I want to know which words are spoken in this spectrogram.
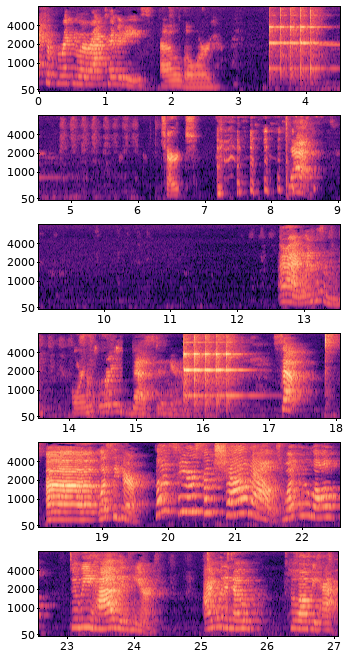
extracurricular activities. oh, Lord. Church. Yes. All right, we're gonna put some Orange. some orange vest in here. So, uh, let's see here. Let's hear some shout outs. What who all do we have in here? I want to know who all we have.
